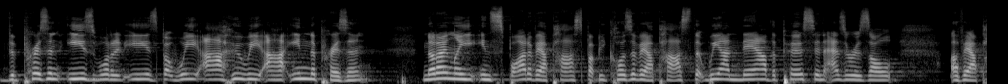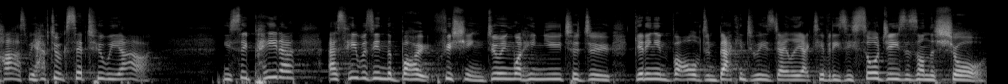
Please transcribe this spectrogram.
the present is what it is, but we are who we are in the present. Not only in spite of our past, but because of our past, that we are now the person as a result of our past. We have to accept who we are. You see, Peter, as he was in the boat fishing, doing what he knew to do, getting involved and back into his daily activities, he saw Jesus on the shore.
